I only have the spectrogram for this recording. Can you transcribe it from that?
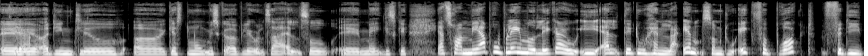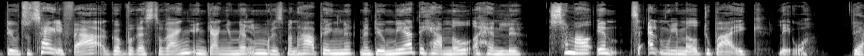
Øh, Ja. Og din glæde og gastronomiske oplevelser er altid øh, magiske. Jeg tror, mere problemet ligger jo i alt det, du handler ind, som du ikke får brugt. Fordi det er jo totalt fair at gå på restaurant en gang imellem, hvis man har pengene. Men det er jo mere det her med at handle så meget ind til alt muligt mad, du bare ikke laver. Ja,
